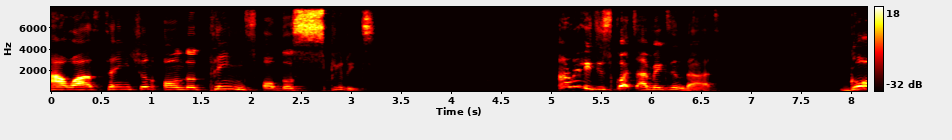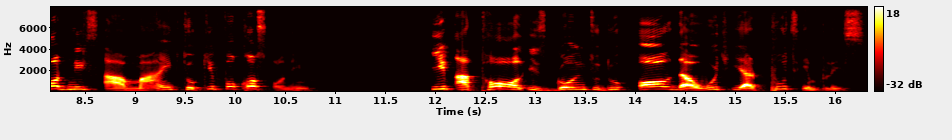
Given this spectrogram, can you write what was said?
our attention on the things of the Spirit. And really, it is quite amazing that God needs our mind to keep focus on Him. If at all is going to do all that which he had put in place.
